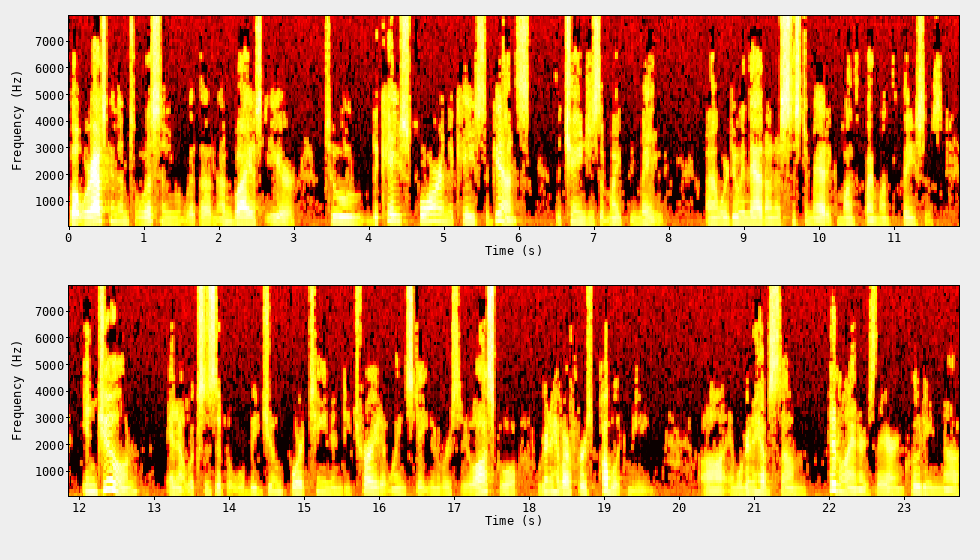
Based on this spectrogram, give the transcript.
But we're asking them to listen with an unbiased ear to the case for and the case against the changes that might be made. And we're doing that on a systematic month by month basis. In June, and it looks as if it will be June 14 in Detroit at Wayne State University Law School, we're going to have our first public meeting. Uh, and we're going to have some headliners there, including uh,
